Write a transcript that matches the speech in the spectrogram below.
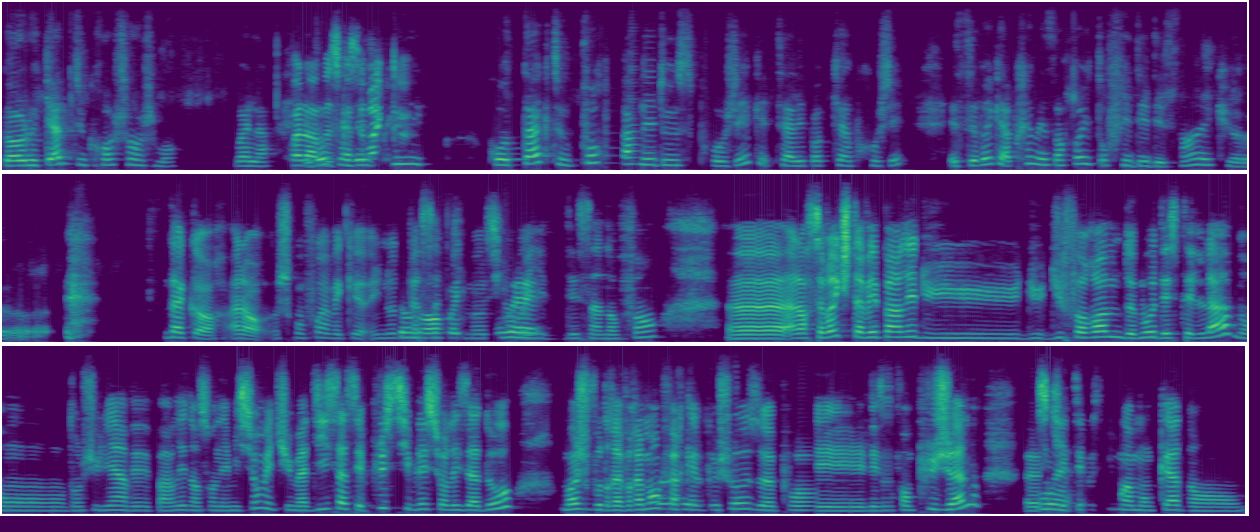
dans le cadre du Grand Changement. Voilà. Voilà, parce que c'est vrai que contact pour parler de ce projet, qui était à l'époque qu'un projet. Et c'est vrai qu'après, mes enfants, ils t'ont fait des dessins et que D'accord. Alors, je confonds avec euh, une autre personne qui m'a aussi envoyé des dessins d'enfants. Euh, alors, c'est vrai que je t'avais parlé du, du, du, forum de mots d'Estella, dont, dont, Julien avait parlé dans son émission, mais tu m'as dit ça, c'est plus ciblé sur les ados. Moi, je voudrais vraiment faire quelque chose pour les, les enfants plus jeunes, euh, ce qui était aussi moi mon cas dans,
